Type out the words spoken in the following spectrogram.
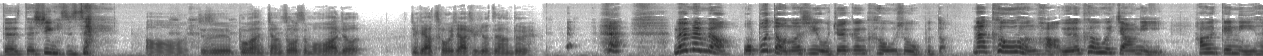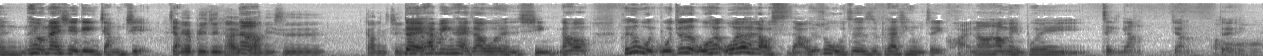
的的性质在，哦，就是不管讲错什么话就就给他戳下去，就这样对。了。没有没有没有，我不懂东西，我就会跟客户说我不懂，那客户很好，有的客户会教你，他会跟你很很有耐心的跟你讲解，这样。因。为毕竟他也知道你是刚进，对他毕竟他也知道我很新，然后可是我我就是我会我会很老实啊，我就说我真的是不太清楚这一块，然后他们也不会怎样这样，对，哦，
